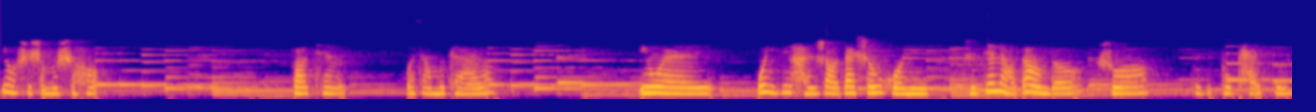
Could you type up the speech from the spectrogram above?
又是什么时候？抱歉，我想不起来了，因为我已经很少在生活里直截了当的。说自己不开心，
